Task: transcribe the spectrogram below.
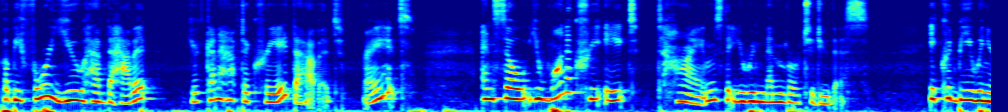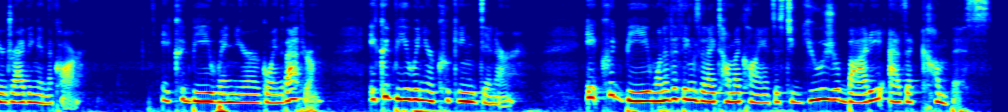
But before you have the habit, you're going to have to create the habit, right? And so you want to create times that you remember to do this. It could be when you're driving in the car. It could be when you're going to the bathroom. It could be when you're cooking dinner. It could be one of the things that I tell my clients is to use your body as a compass.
